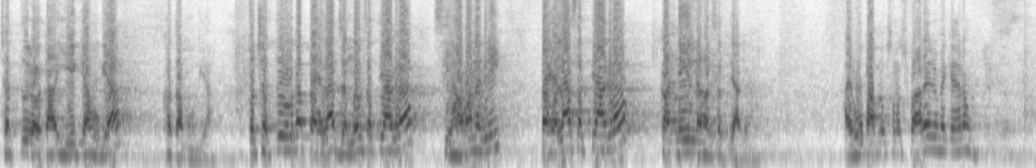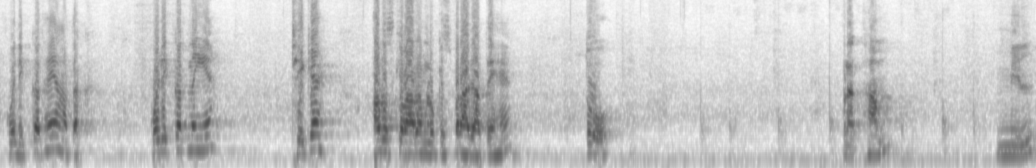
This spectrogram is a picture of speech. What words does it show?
छत्तीसगढ़ का, ये क्या हो गया? खत्म हो गया। तो छत्तीसगढ़ का पहला जंगल सत्याग्रह सिहावा नगरी, पहला सत्याग्रह, कंडेल नहर सत्याग्रह। आई होप आप लोग समझ पा रहे हैं जो मैं कह रहा हूँ। कोई दिक्कत है यहाँ तक? कोई दिक्कत नहीं है? ठीक है। अब उसके बाद हम लोग किस पर आ जाते हैं? तो प्रथम मिल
